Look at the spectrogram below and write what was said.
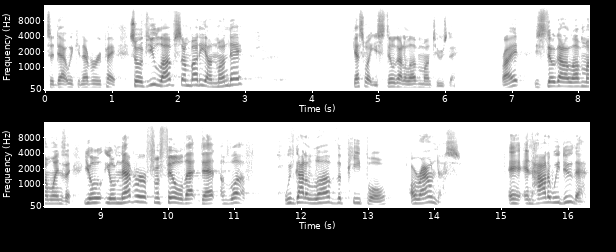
It's a debt we can never repay. So, if you love somebody on Monday, guess what? You still got to love them on Tuesday right? You still got to love them on Wednesday. You'll, you'll never fulfill that debt of love. We've got to love the people around us. And, how do we do that?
